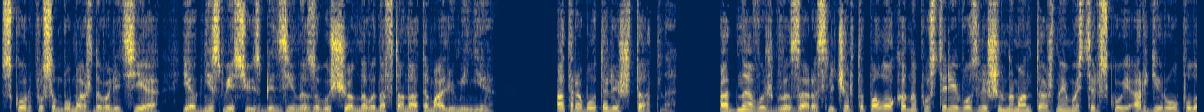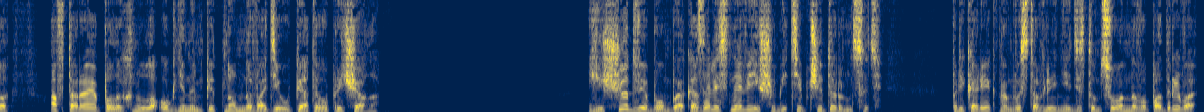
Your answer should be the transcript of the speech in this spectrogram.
с корпусом бумажного литья и огнесмесью из бензина, загущенного нафтонатом алюминия, отработали штатно. Одна выжгла заросли чертополоха на пустыре возле шиномонтажной мастерской Аргиропула, а вторая полыхнула огненным пятном на воде у пятого причала. Еще две бомбы оказались новейшими, тип 14. При корректном выставлении дистанционного подрыва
